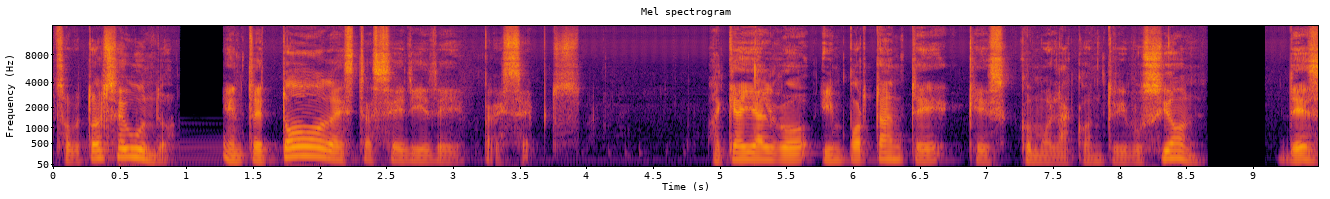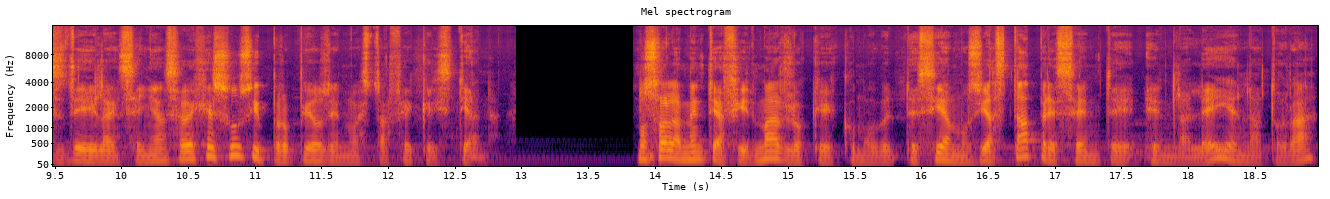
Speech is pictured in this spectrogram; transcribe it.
sobre todo el segundo, entre toda esta serie de preceptos. Aquí hay algo importante que es como la contribución desde la enseñanza de Jesús y propio de nuestra fe cristiana. No solamente afirmar lo que, como decíamos, ya está presente en la ley, en la Torá,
